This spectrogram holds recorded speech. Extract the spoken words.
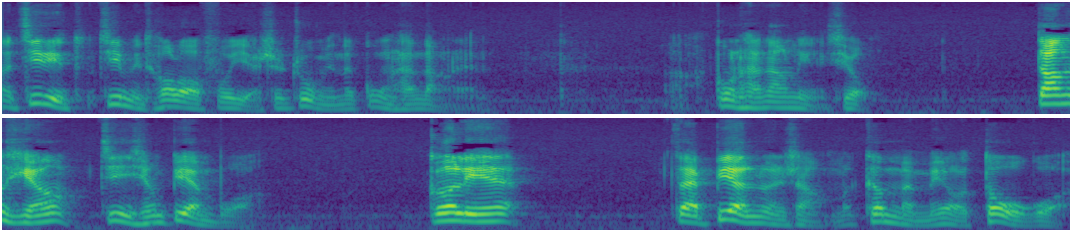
那基里基米特洛夫也是著名的共产党人，啊，共产党领袖。当庭进行辩驳，格林在辩论上根本没有斗过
